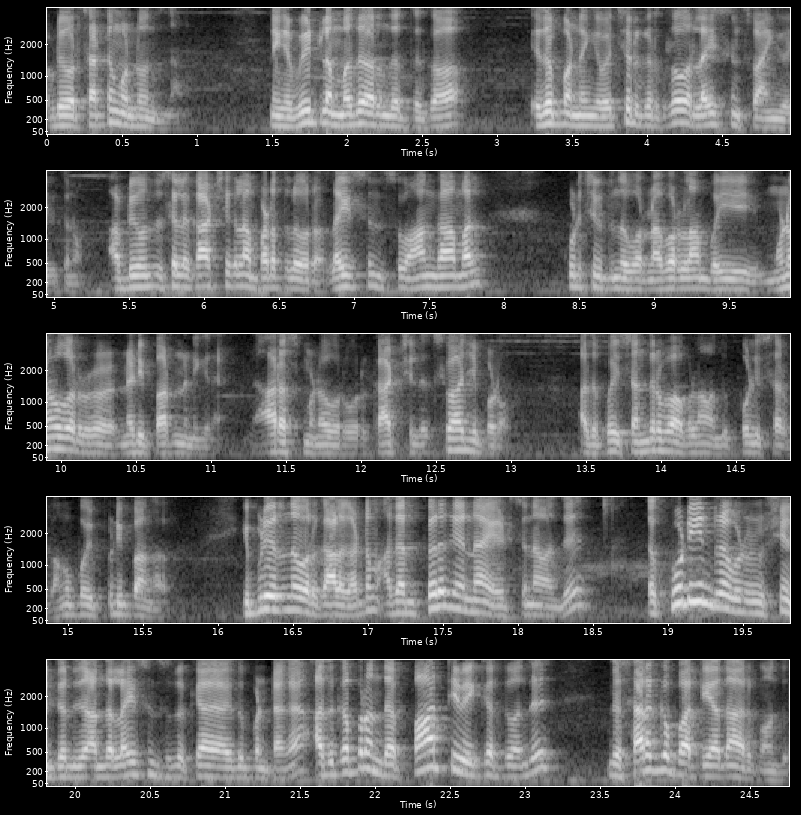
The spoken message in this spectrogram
அப்படி ஒரு சட்டம் கொண்டு வந்தாங்க நீங்கள் வீட்டில் மது அருந்ததுக்கோ இது பண்ணீங்க வச்சிருக்கிறதுக்கு ஒரு லைசன்ஸ் வாங்கி வைக்கணும். அப்படி வந்து சில காட்சிகள்லாம் படத்தில் வரும். லைசன்ஸ் வாங்காமல் குடிச்சிக்கிட்டு இருந்த ஒரு நபர்லாம் போய் மனோகர் நடிப்பார்னு நினைக்கிறேன். ஆர்எஸ் முனோகர் ஒரு காட்சியில் சிவாஜி படம். அது போய் சந்திரபாபுலாம் வந்து போலீஸாக இருப்பாங்க போய் பிடிப்பாங்க. இப்படி இருந்த ஒரு காலகட்டம். அதன் பிறகு என்ன ஆயிடுச்சுன்னா வந்து இந்த குடின்ற ஒரு விஷயம் தெரிஞ்சு அந்த லைசன்ஸ் இது கே இது பண்ணிட்டாங்க. அதுக்கப்புறம் இந்த பார்ட்டி வைக்கிறது வந்து இந்த சரக்கு பார்ட்டியாக தான் இருக்கும் அது.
